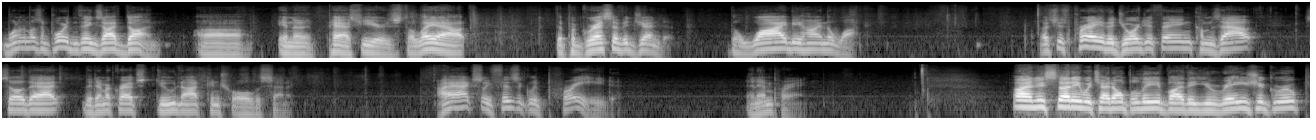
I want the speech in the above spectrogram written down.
one of the most important things I've done uh, in the past years to lay out the progressive agenda, the why behind the why. Let's just pray the Georgia thing comes out so that the Democrats do not control the Senate. I actually physically prayed and am praying. A new study, which I don't believe by the Eurasia Group,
